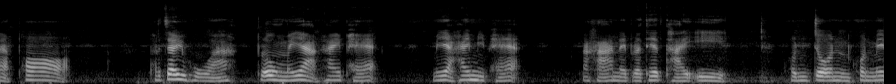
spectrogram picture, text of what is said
น่ะพ่อพระเจ้าอยู่หัว พระองค์ไม่อยากให้แพะ ไม่อยากให้มีแพะนะคะ ในประเทศไทยอีก คนจนคนไม่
